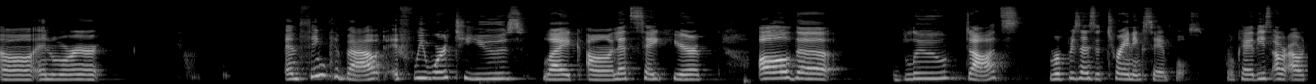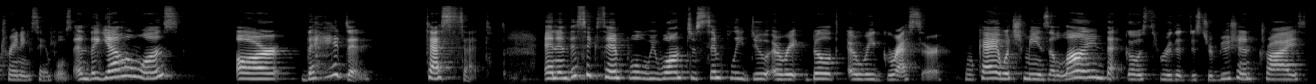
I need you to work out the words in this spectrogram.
uh, and we're and think about if we were to use like uh, let's say here all the blue dots represents the training samples Okay, these are our training samples. And the yellow ones are the hidden test set. And in this example, we want to simply do a build a regressor, okay, which means a line that goes through the distribution tries,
